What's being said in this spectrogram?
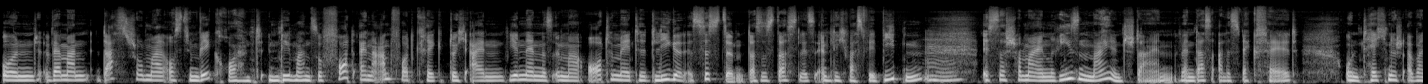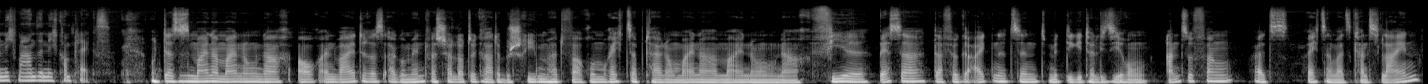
Und wenn man das schon mal aus dem Weg räumt, indem man sofort eine Antwort kriegt durch einen, wir nennen es immer Automated Legal Assistant, das ist das letztendlich, was wir bieten, mhm. ist das schon mal ein Riesenmeilenstein, wenn das alles wegfällt und technisch aber nicht wahnsinnig komplex. Und das ist meiner Meinung nach auch ein weiteres Argument, was Charlotte gerade beschrieben hat, warum warum Rechtsabteilungen meiner Meinung nach viel besser dafür geeignet sind, mit Digitalisierung anzufangen als Rechtsanwaltskanzleien,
